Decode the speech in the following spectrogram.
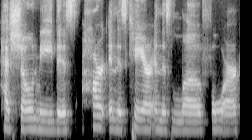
has shown me this heart and this care and this love for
